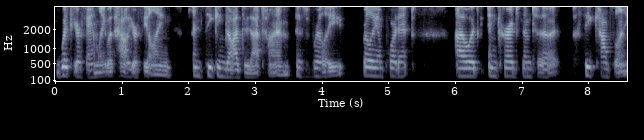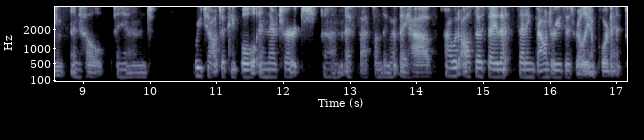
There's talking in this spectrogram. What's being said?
with your family with how you're feeling and seeking God through that time is really really important. I would encourage them to seek counseling and help and reach out to people in their church um, if that's something that they have. I would also say that setting boundaries is really important.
